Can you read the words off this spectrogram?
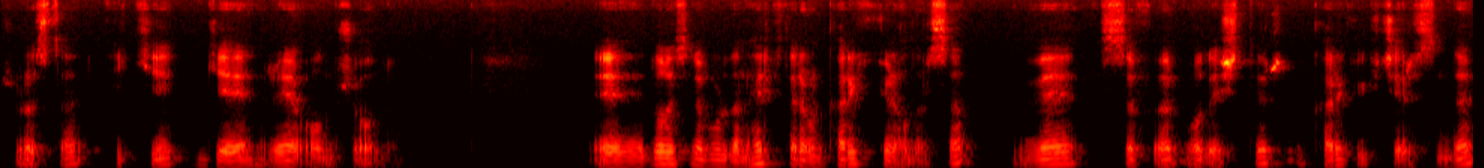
şurası da 2 gr olmuş oldu. E, dolayısıyla buradan her iki tarafın karekökünü alırsa V0 o da eşittir. Karekök içerisinde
